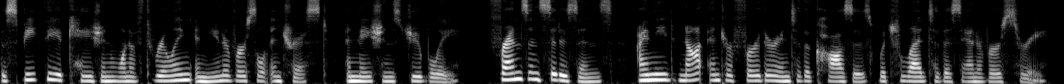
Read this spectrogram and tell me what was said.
bespeak the occasion one of thrilling and universal interest, a nation's jubilee. Friends and citizens, I need not enter further into the causes which led to this anniversary.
